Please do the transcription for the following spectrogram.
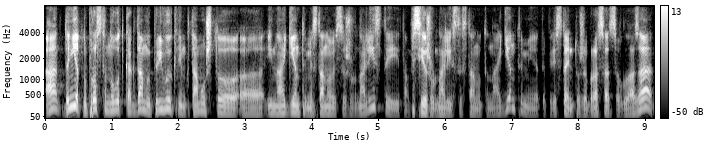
А, да нет, ну просто, ну вот когда мы привыкнем к тому, что э, иноагентами становятся журналисты, и там все журналисты станут иноагентами, это перестанет уже бросаться в глаза,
